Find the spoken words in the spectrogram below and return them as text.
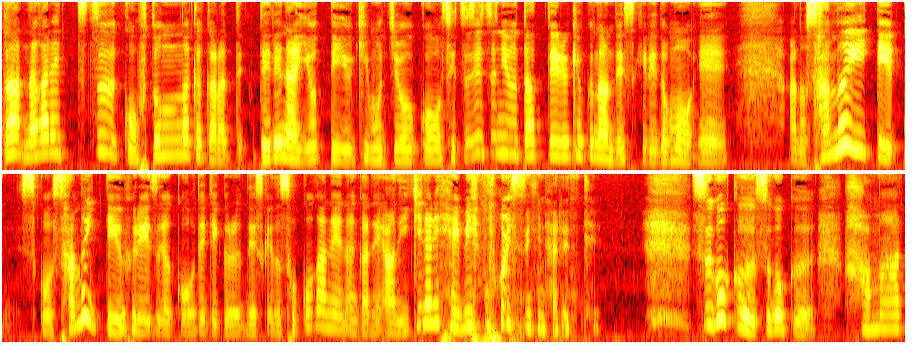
が流れつつこう布団の中から出れないよっていう気持ちをこう切実に歌っている曲なんですけれども、えー、あの寒いっていうこう寒いっていうフレーズがこう出てくるんですけどそこがねなんかねあのいきなりヘビーボイスになるって。すごくすごくハマっ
